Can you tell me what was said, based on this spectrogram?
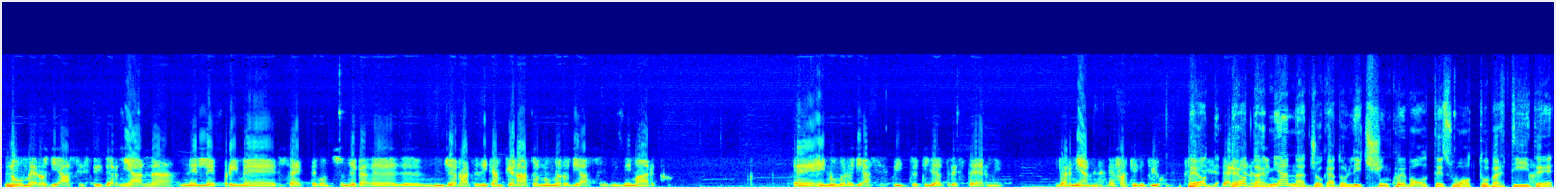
Numero di assist di Darmian nelle prime sette eh, giornate di campionato, numero di assist di Marco. Eh, il numero di assist di tutti gli altri esterni. Darmian ne ha fatti di più. Però Darmian, però Darmian ha giocato lì 5 volte su 8 partite,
